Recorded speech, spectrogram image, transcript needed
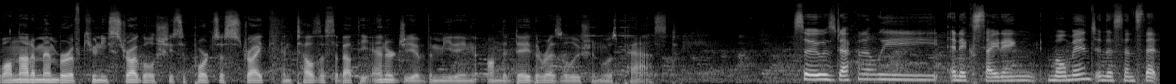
While not a member of CUNY Struggle, she supports a strike and tells us about the energy of the meeting on the day the resolution was passed. So it was definitely an exciting moment in the sense that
